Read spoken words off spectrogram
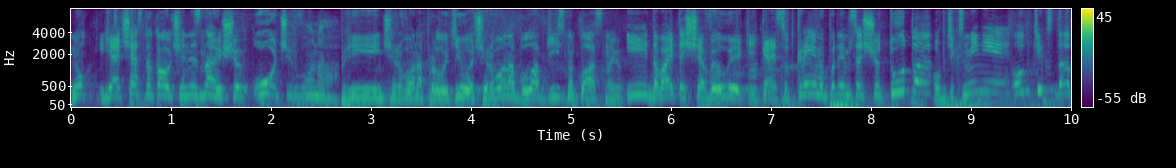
Ну, я чесно кажучи, не знаю, що. О, червона! Блін, червона пролетіла. Червона була б дійсно класною. І давайте ще великий кейс. Відкриємо, подивимося, що тут. Optix Mini, Optix Double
